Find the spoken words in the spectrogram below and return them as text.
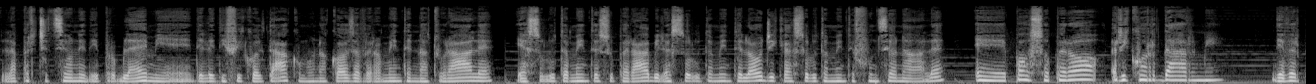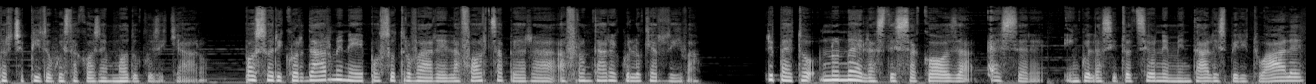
la percezione dei problemi e delle difficoltà come una cosa veramente naturale e assolutamente superabile, assolutamente logica, assolutamente funzionale e posso però ricordarmi di aver percepito questa cosa in modo così chiaro. Posso ricordarmene e posso trovare la forza per affrontare quello che arriva. Ripeto, non è la stessa cosa essere in quella situazione mentale e spirituale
